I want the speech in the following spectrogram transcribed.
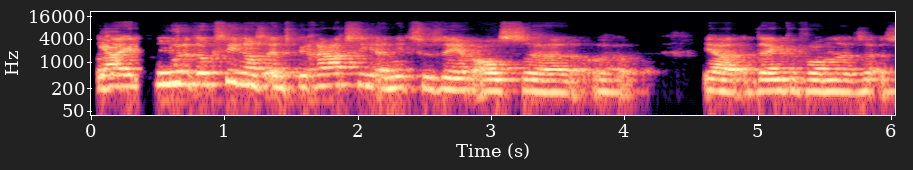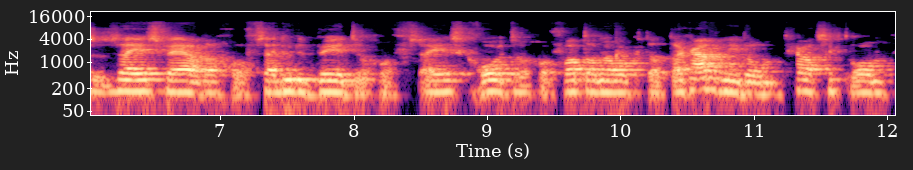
Je moet het ook zien als inspiratie en niet zozeer als eh, eh, ja, denken van eh, zij is verder of zij doet het beter of zij is groter of wat dan ook. Dat, daar gaat het niet om. Het gaat zich erom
